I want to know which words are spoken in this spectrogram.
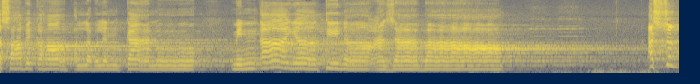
আসাহাবে কাহাব আল্লাহ বলেন কানু মিন আয়াতিনা আজাবা আশ্চর্য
